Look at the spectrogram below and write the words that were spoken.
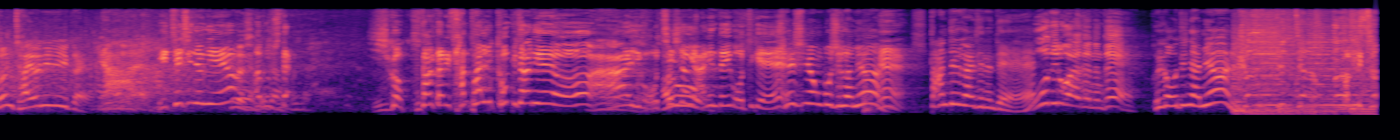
전 자연인이니까요. 야, 이 최신형이에요? 아, 봅시다. 이거 구닥다리 386 컴퓨터 아니에요. 아, 이거 최신형이 아이고. 아닌데 이거 어떻게? 최신형 보시려면 네. 딴 데를 가야 되는데 어디로 가야 되는데? 거기가 어디냐면 컴퓨터.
